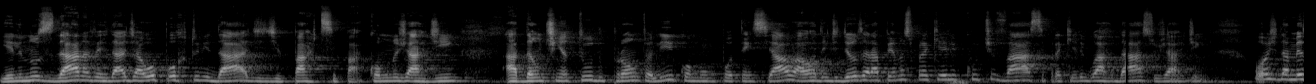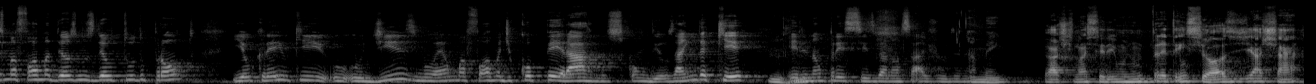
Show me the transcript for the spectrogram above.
E Ele nos dá, na verdade, a oportunidade de participar. Como no jardim, Adão tinha tudo pronto ali como um potencial, a ordem de Deus era apenas para que ele cultivasse, para que ele guardasse o jardim. Hoje, da mesma forma, Deus nos deu tudo pronto e eu creio que o, o dízimo é uma forma de cooperarmos com Deus, ainda que uhum. Ele não precise da nossa ajuda. Né? Amém. Eu acho que nós seríamos muito pretensiosos de achar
